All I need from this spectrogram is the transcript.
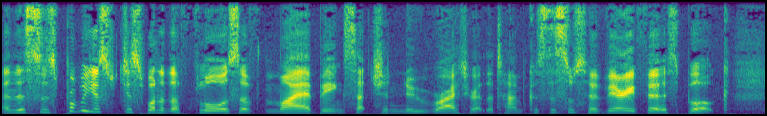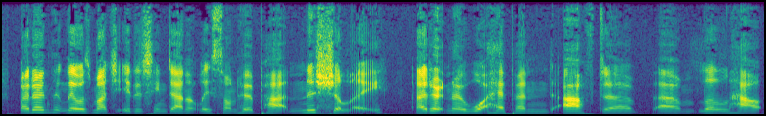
And this is probably just, just one of the flaws of Meyer being such a new writer at the time, because this was her very first book. I don't think there was much editing done, at least on her part initially. I don't know what happened after um, Little House,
